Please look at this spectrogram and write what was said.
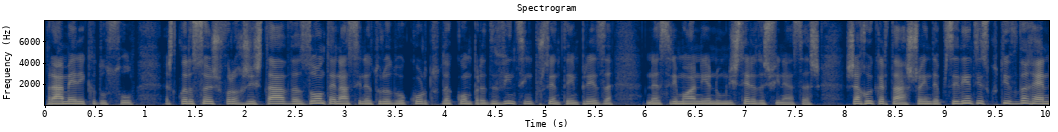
para a América do Sul. As declarações foram registadas ontem na assinatura do acordo da compra de 25% da empresa na cerimónia no Ministério das Finanças. Já Rui Cartacho, ainda presidente executivo da REN,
